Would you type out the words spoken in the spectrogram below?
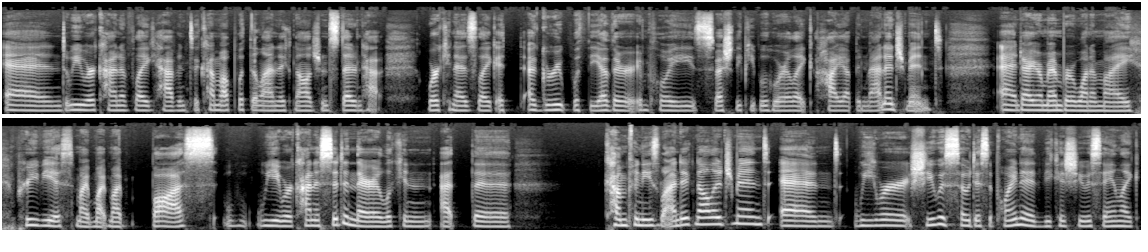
and we were kind of like having to come up with the land acknowledgement instead of ha- working as like a, a group with the other employees, especially people who are like high up in management. And I remember one of my previous my my, my boss, we were kind of sitting there looking at the company's land acknowledgement and we were she was so disappointed because she was saying like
